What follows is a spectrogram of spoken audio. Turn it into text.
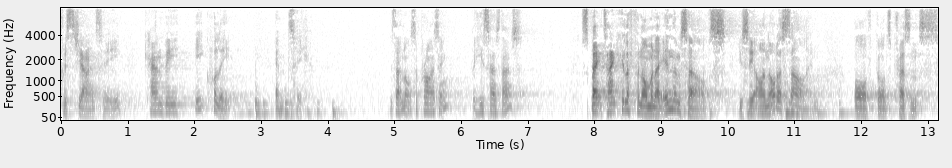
Christianity can be equally empty. Is that not surprising that he says that? Spectacular phenomena in themselves, you see, are not a sign of God's presence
